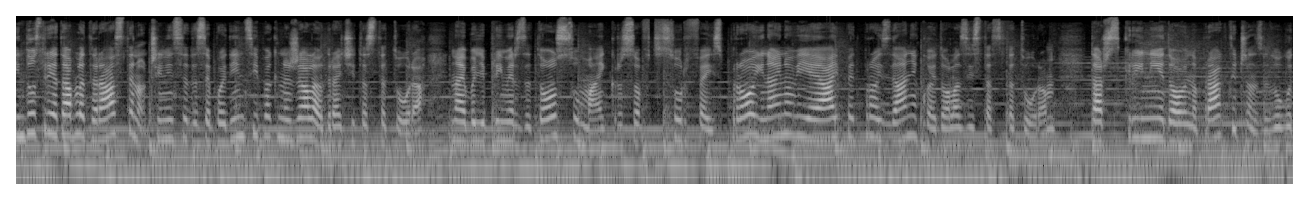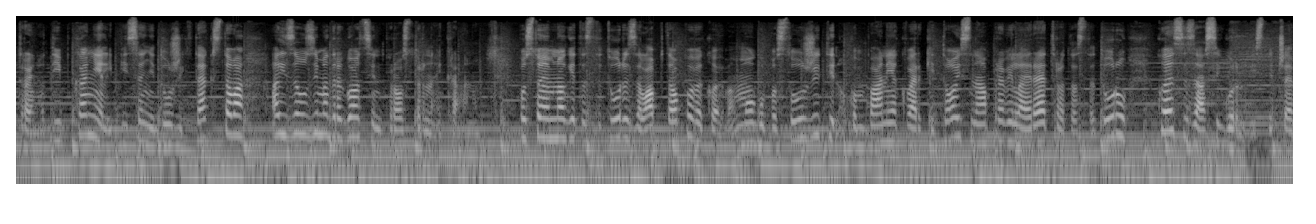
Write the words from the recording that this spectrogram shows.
Industrija tableta raste, no čini se da se pojedinci ipak ne žele odreći tastatura. Najbolji primjer za to su Microsoft Surface Pro i najnovije iPad Pro izdanje koje dolazi s tastaturom. Touchscreen nije dovoljno praktičan za dugotrajno tipkanje ili pisanje dužih tekstova, a i zauzima dragocin prostor na ekranu. Postoje mnoge tastature za laptopove koje vam mogu poslužiti, no kompanija Quarky Toys napravila je retro tastaturu koja se zasigurno ističe.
